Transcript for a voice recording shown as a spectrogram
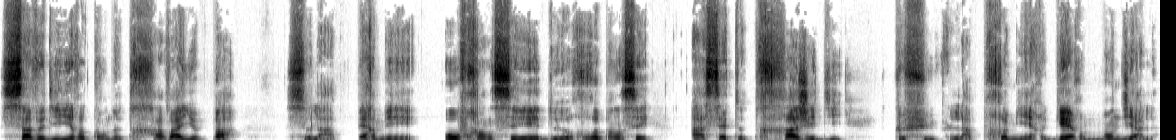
Ça veut dire qu'on ne travaille pas. Cela permet aux Français de repenser à cette tragédie que fut la Première Guerre mondiale.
